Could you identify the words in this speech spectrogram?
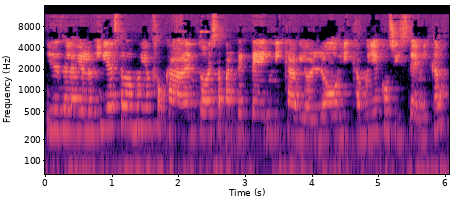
y desde la biología estaba muy enfocada en toda esta parte técnica, biológica, muy ecosistémica.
